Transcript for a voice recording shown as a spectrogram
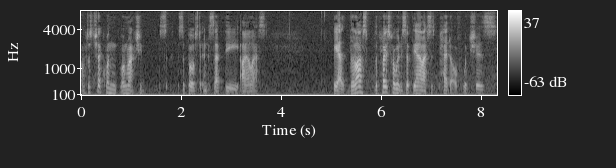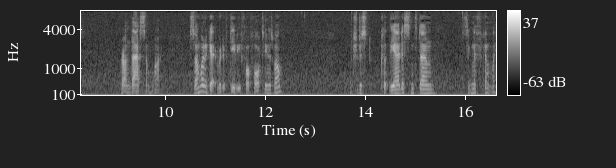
I'll just check when, when we're actually supposed to intercept the ILS. Yeah, the last the place where we intercept the ILS is Pedov, which is around there somewhere. So I'm going to get rid of DB414 as well, which will just cut the air distance down significantly.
